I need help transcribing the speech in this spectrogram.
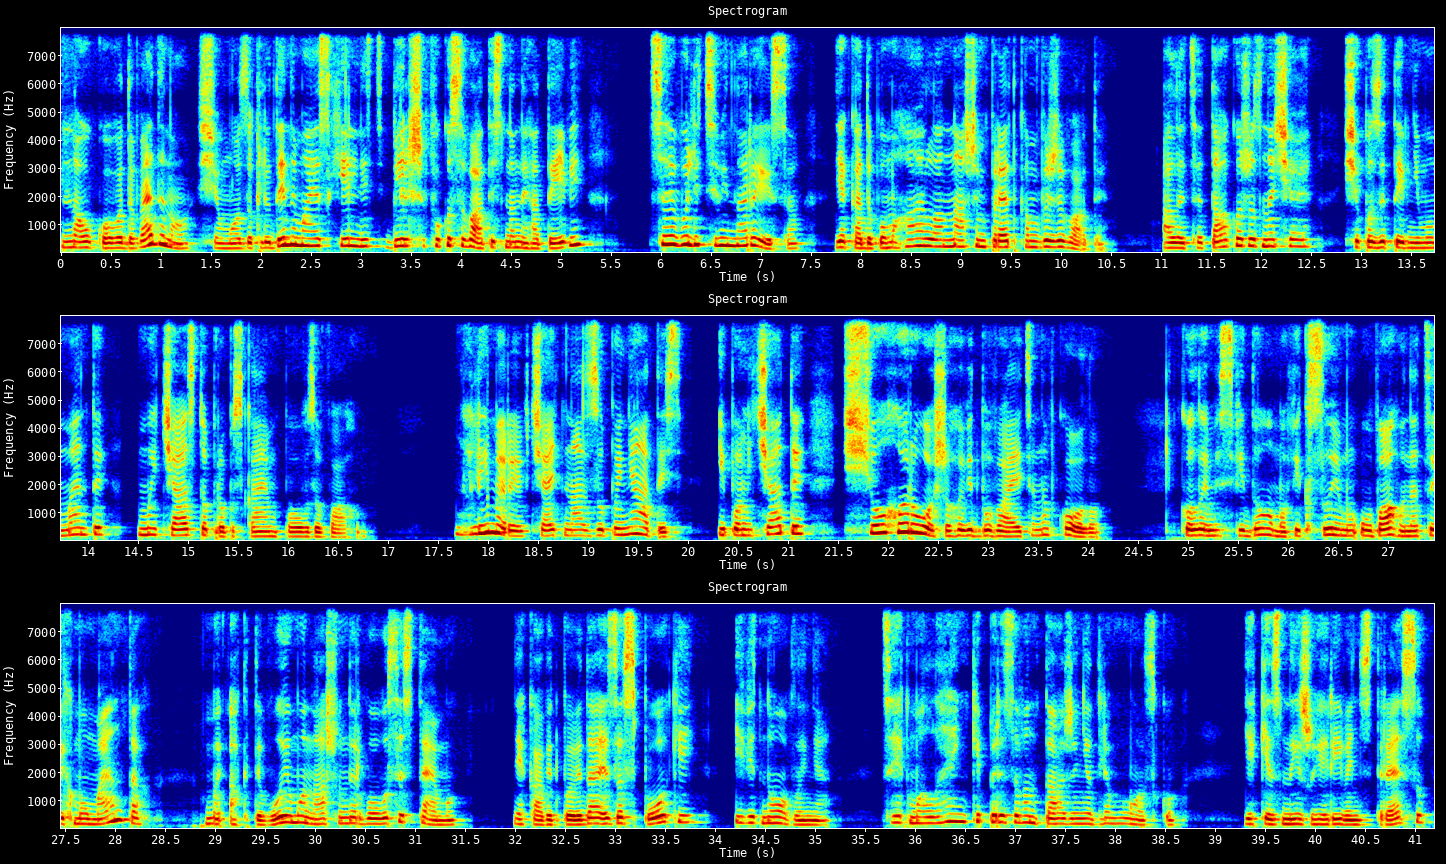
Науково доведено, що мозок людини має схильність більше фокусуватись на негативі, це еволюційна риса, яка допомагала нашим предкам виживати. Але це також означає, що позитивні моменти ми часто пропускаємо повз увагу. Глімери вчать нас зупинятись і помічати, що хорошого відбувається навколо. Коли ми свідомо фіксуємо увагу на цих моментах, ми активуємо нашу нервову систему, яка відповідає за спокій і відновлення. Це як маленьке перезавантаження для мозку, яке знижує рівень стресу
